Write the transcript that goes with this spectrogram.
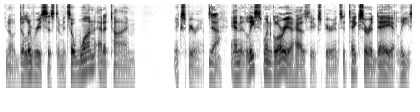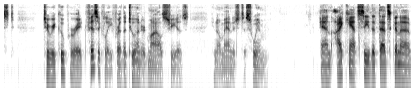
you know, delivery system. It's a one at a time experience. Yeah. And at least when Gloria has the experience, it takes her a day at least to recuperate physically for the 200 miles she has, you know, managed to swim. And I can't see that that's going to,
